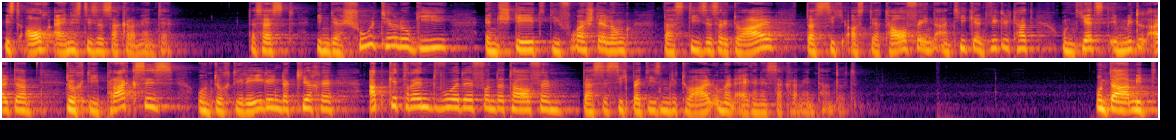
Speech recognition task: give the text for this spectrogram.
ist auch eines dieser Sakramente. Das heißt, in der Schultheologie entsteht die Vorstellung, dass dieses Ritual, das sich aus der Taufe in der Antike entwickelt hat und jetzt im Mittelalter durch die Praxis und durch die Regeln der Kirche abgetrennt wurde von der Taufe, dass es sich bei diesem Ritual um ein eigenes Sakrament handelt. Und damit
